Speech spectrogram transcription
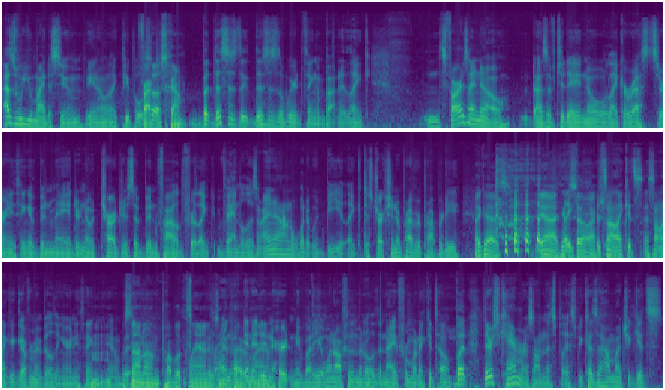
as you might assume, you know, like people. Fractal scum. But this is the this is the weird thing about it, like As far as I know, as of today, no like arrests or anything have been made, or no charges have been filed for like vandalism. I, mean, I don't know what it would be, like destruction of private property. I guess. Yeah, I think Like, so. Actually. it's not like it's it's not like a government building or anything. Mm, You know, it's not on public land. It was on and, private and it land. didn't hurt anybody. It went off in the middle of the night, from what I could tell. But there's cameras on this place because of how much it gets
